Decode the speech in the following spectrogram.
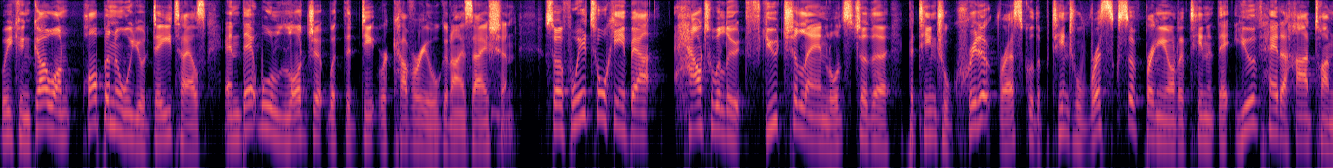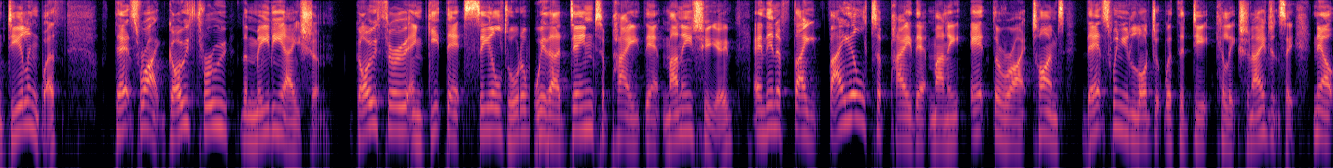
where you can go on, pop in all your details, and that will lodge it with the debt recovery organisation. So if we're talking about how to alert future landlords to the potential credit risk or the potential risks of bringing on a tenant that you've had a hard time dealing with, that's right, go through the mediation go through and get that sealed order where they're deemed to pay that money to you. And then if they fail to pay that money at the right times, that's when you lodge it with the debt collection agency. Now,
